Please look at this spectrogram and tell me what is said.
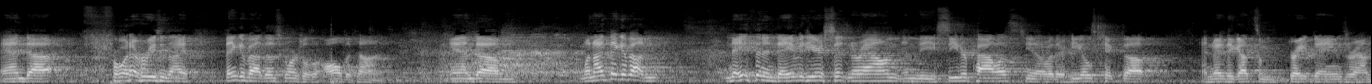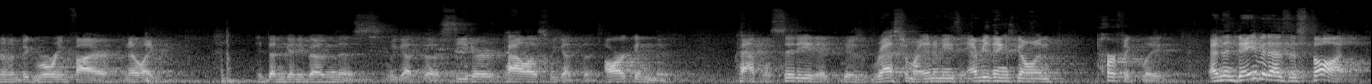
And uh, for whatever reason, I think about those commercials all the time. And um, when I think about Nathan and David here sitting around in the Cedar Palace, you know, with their heels kicked up, and maybe they got some Great Danes around them, a big roaring fire, and they're like, it doesn't get any better than this. We got the Cedar Palace, we got the Ark and the capital city, there's rest from our enemies, everything's going perfectly. And then David has this thought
